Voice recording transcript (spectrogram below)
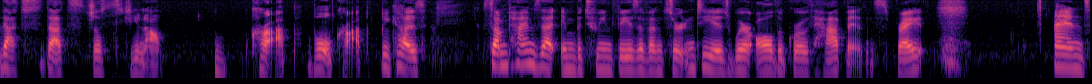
that's that's just, you know, crap, bull crap because sometimes that in between phase of uncertainty is where all the growth happens, right? And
